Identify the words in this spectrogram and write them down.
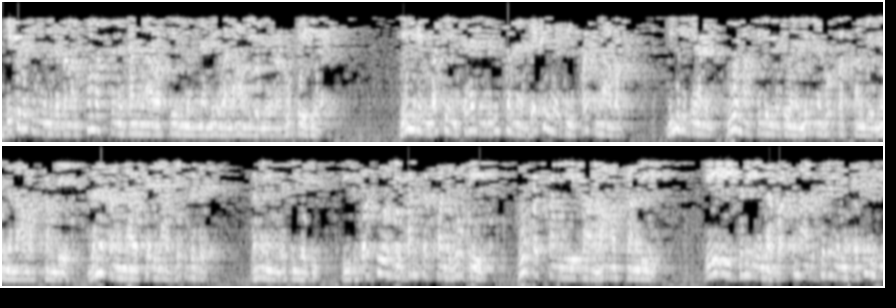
දෙකට කියනකට තමයි සමස්තන සංඥාවක් කියනවා නෑ මේවා නාමය මේවා රූපය කියලා. මෙන්න වශයෙන් පැහැදිලි විස්තර දැකිය හැකි ප්‍රශ්නාවක් විවිධ යන නුවණක් පිළිබඳව වන මෙන්න රූපස්කන්ධය මෙන්න නාමස්කන්ධය ඝන සංඥාව කැඩෙනා දෙකකට ගණන් දැකිය හැකි. ඊට පස්ව මේ පංචස්කන්ධ ලෝකේ රූපස්කන්ධය සහ නාමස්කන්ධය ඒ ඒ ක්ෂණයේම වර්තමාන ක්ෂණයේම ඇතිවෙවි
